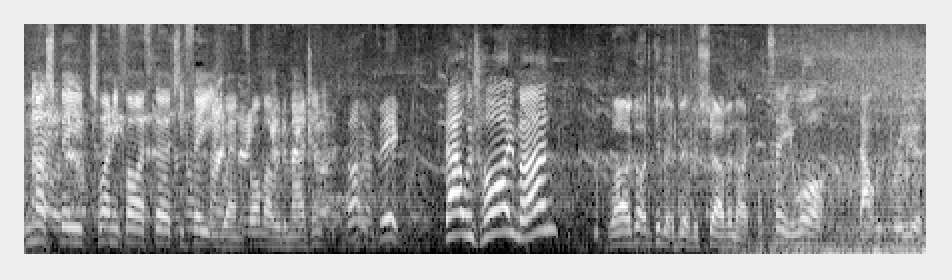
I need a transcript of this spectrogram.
That must be 25, 30 feet he went from, I would imagine. That was big. That was high, man. Well, i got to give it a bit of a shove, haven't I? I'll tell you what, that was brilliant.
